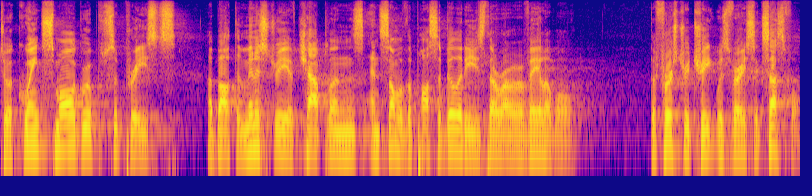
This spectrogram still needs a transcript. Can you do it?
to acquaint small groups of priests about the ministry of chaplains and some of the possibilities that are available. The first retreat was very successful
